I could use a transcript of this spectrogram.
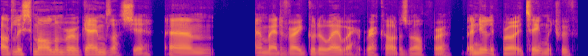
oddly small number of games last year, um, and we had a very good away record as well for a, a newly promoted team, which we've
